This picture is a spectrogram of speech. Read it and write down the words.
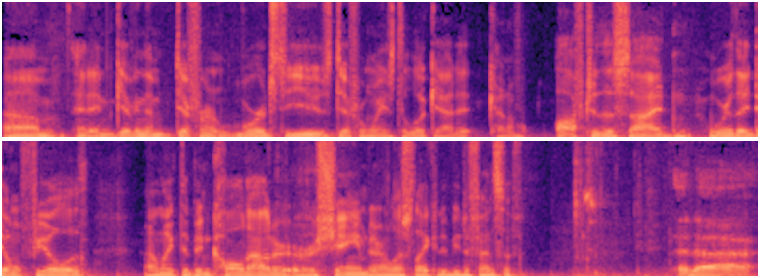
um, and, and, giving them different words to use, different ways to look at it, kind of off to the side where they don't feel uh, like they've been called out or, or, ashamed and are less likely to be defensive. And uh,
